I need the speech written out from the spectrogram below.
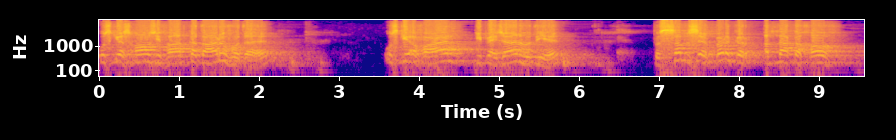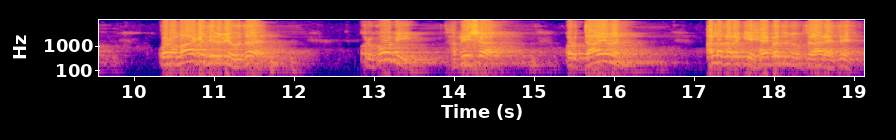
اس کے اسماع و صفات کا تعارف ہوتا ہے، اس کے افعال کی پہچان ہوتی ہے۔ تو سب سے بڑھ کر اللہ کا خوف علماء کے دل میں ہوتا ہے، اور وہ بھی ہمیشہ اور دائمن اللہ تعالیٰ کی حیبت میں مبتلا رہتے ہیں۔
